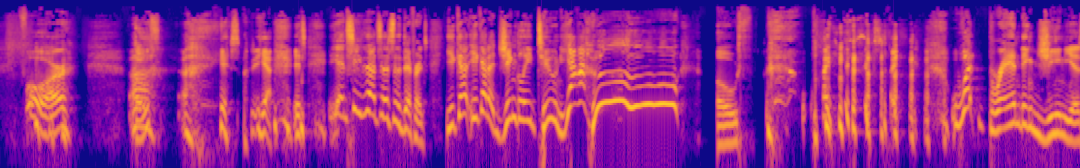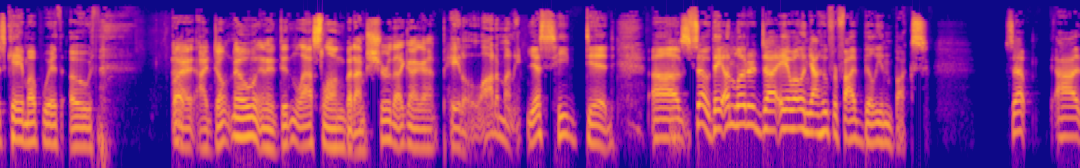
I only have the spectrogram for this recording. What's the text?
for Both. Uh, yes, yeah. It's yeah. See, that's that's the difference. You got you got a jingly tune. Yahoo! Oath. Like, what branding genius came up with Oath? I, I don't know, and it didn't last long, but I'm sure that guy got paid a lot of money. Yes, he did. Uh, So they unloaded uh, AOL and Yahoo for five billion bucks. So uh,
